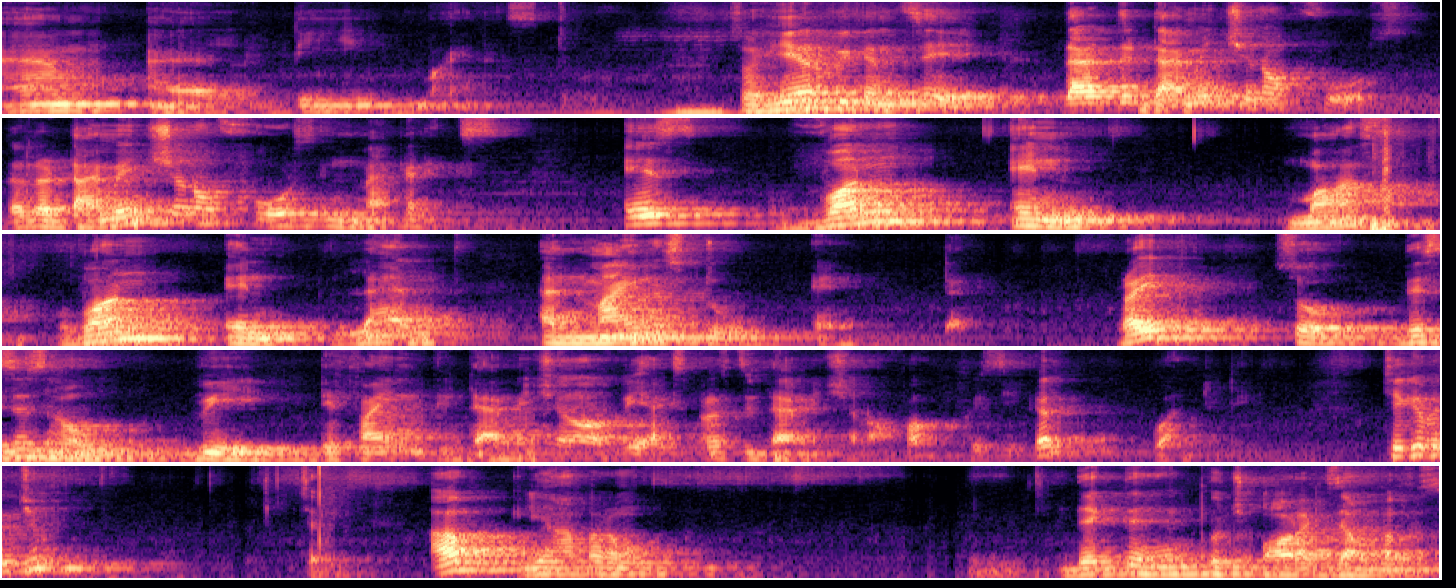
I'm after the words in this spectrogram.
m l t minus 2 so here we can say that the dimension of force that the dimension of force in mechanics is 1 in mass 1 in length and minus 2 in depth right so this is how we define the dimension or we express the dimension of a physical quantity ठीक है बच्चों चलिए अब यहां पर हम देखते हैं कुछ और एग्जांपल्स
